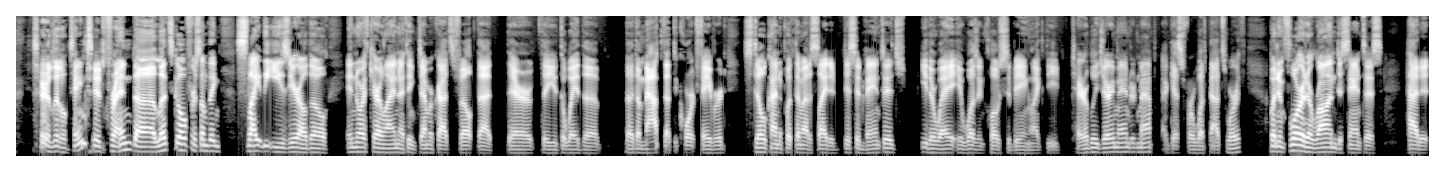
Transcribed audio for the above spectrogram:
they're a little tainted, friend. Uh, let's go for something slightly easier." Although in North Carolina, I think Democrats felt that their the the way the, the the map that the court favored still kind of put them at a slight disadvantage. Either way, it wasn't close to being like the terribly gerrymandered map, I guess, for what that's worth. But in Florida, Ron DeSantis had it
